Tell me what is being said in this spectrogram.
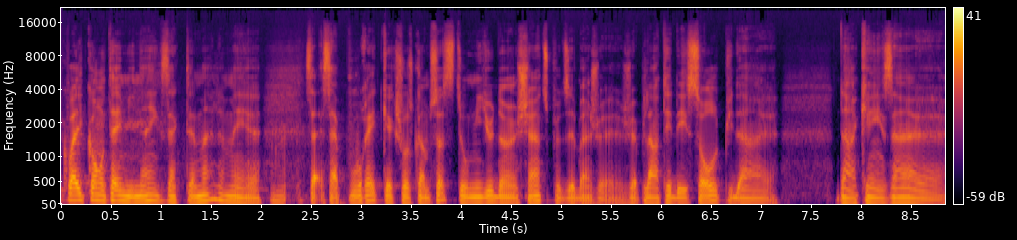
quoi le contaminant exactement, là, mais euh, ça, pourrait être quelque chose comme ça. Si tu es au milieu d'un champ, tu peux dire ben, je, vais, je vais planter des saules, puis dans, euh, dans 15 ans,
